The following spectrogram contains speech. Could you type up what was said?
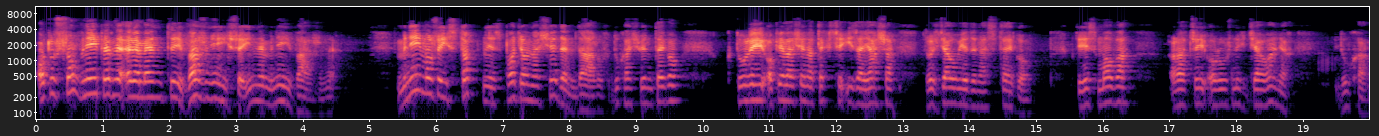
Otóż są w niej pewne elementy ważniejsze, inne mniej ważne. Mniej może istotny jest podział na siedem darów Ducha Świętego, który opiera się na tekście Izajasza z rozdziału jedenastego, gdzie jest mowa raczej o różnych działaniach Ducha.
